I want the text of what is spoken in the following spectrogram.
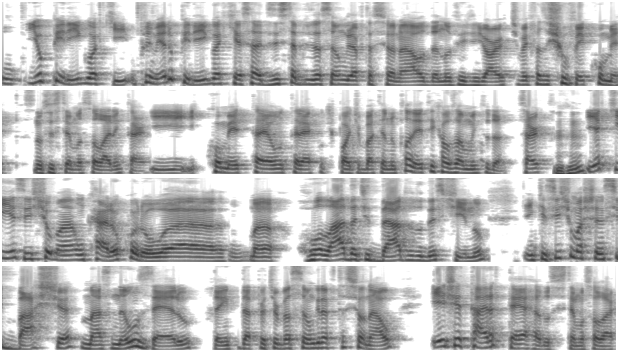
O, e o perigo aqui, o primeiro perigo é que essa desestabilização gravitacional da nuvem de Oort vai fazer chover cometas no sistema solar interno. E, e, cometa é um treco que pode bater no planeta e causar muito dano, certo? Uhum. E aqui existe uma, um cara ou coroa, uma rolada de dado do destino, em que existe uma chance baixa, mas não zero, da perturbação gravitacional ejetar a Terra do sistema solar.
